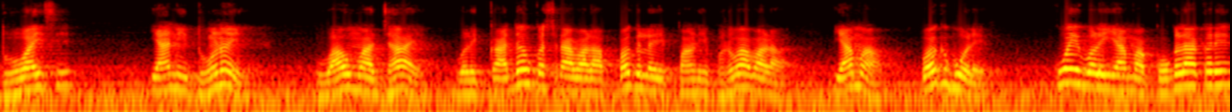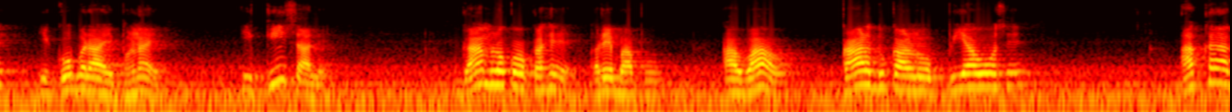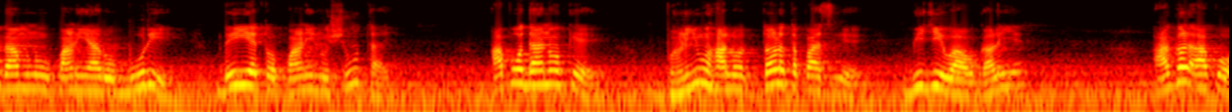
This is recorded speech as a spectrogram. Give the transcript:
ધોવાય છે. ત્યાંની ધોણઈ વાવમાં જાય, વળી કાદવ કચરાવાળા પગ લઈ પાણી ભરવાવાળા યામાં પગ બોળે. કોઈ વળી યામાં કોગળા કરે એ ગોબરાય ભણાય. એ કી ચાલે? ગામ લોકો કહે, અરે બાપુ, આ વાવ કાળ દુકાળનો પિયાવો છે. આખા ગામનું પાણીયારું બૂરી દઈએ તો પાણીનું શું થાય? આપો દાનો કે, ભણ્યું હાલો તળ તપાસીએ, બીજી વાવ ગાળીએ. આગળ આપો,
